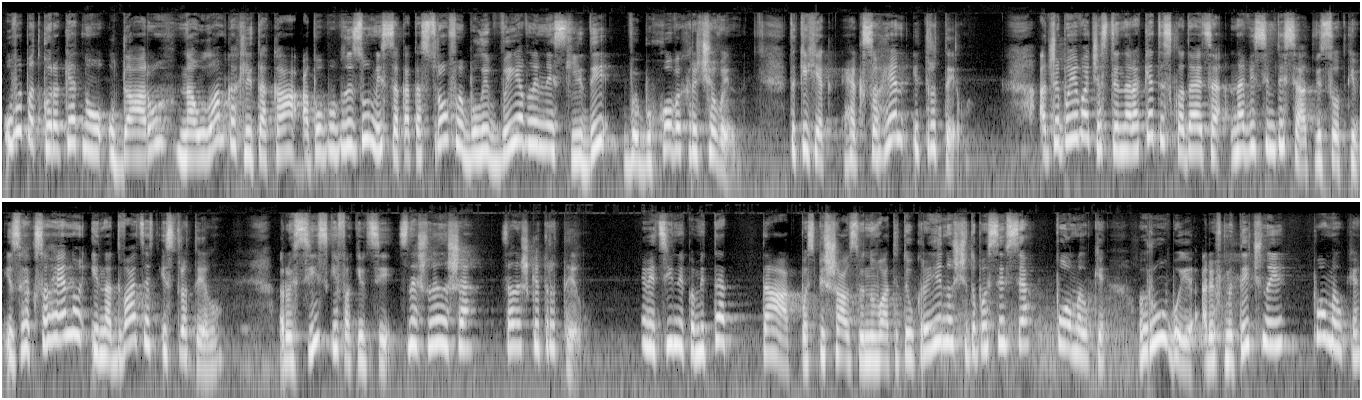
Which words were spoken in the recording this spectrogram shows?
У випадку ракетного удару на уламках літака або поблизу місця катастрофи були виявлені сліди вибухових речовин, таких як гексоген і тротил. Адже бойова частина ракети складається на 80% із гексогену і на 20% із тротилу. Російські фахівці знайшли лише залишки тротилу. Авіаційний комітет так поспішав звинуватити Україну, що допустився помилки, грубої арифметичної помилки.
